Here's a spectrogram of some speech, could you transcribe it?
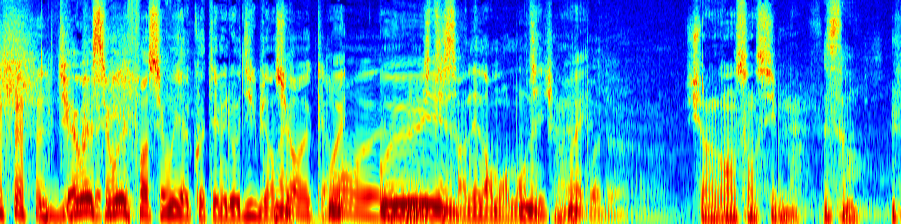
C'est oui, enfin, c'est oui, il y a le côté mélodique, bien Ouais. sûr, clairement. Ouais. ouais. Oui, oui, Misty, oui. c'est un énorme romantique. Ouais. pas de- Je suis un grand sensible. c'est ça.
